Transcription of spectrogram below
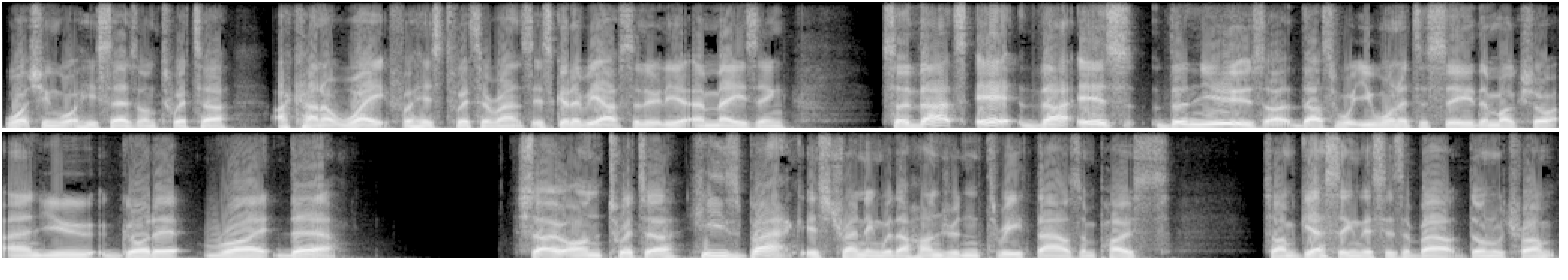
watching what he says on Twitter. I cannot wait for his Twitter rants. It's going to be absolutely amazing. So that's it. That is the news. Uh, that's what you wanted to see, the mugshot, and you got it right there. So on Twitter, he's back is trending with 103,000 posts. So I'm guessing this is about Donald Trump.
